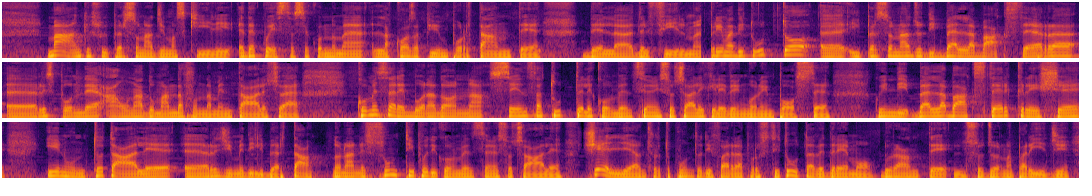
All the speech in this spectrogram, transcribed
ma anche sui personaggi maschili ed è questa secondo me la cosa più importante del, del film. Prima di tutto eh, il personaggio di Bella Baxter eh, risponde a una domanda fondamentale, cioè come sarebbe una donna senza tutte le convenzioni sociali che le vengono imposte? Quindi Bella Baxter cresce in un totale eh, regime di libertà, non ha nessun tipo di convenzione sociale, sceglie a un certo punto di fare la prostituta, vedremo durante il soggiorno a Parigi,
